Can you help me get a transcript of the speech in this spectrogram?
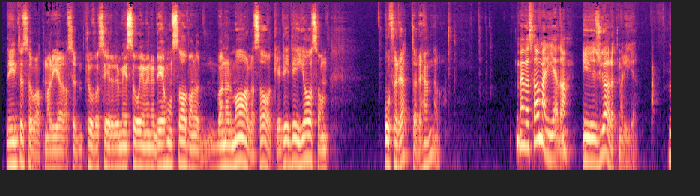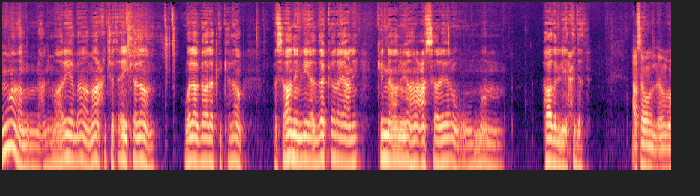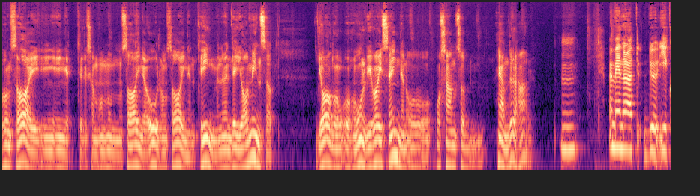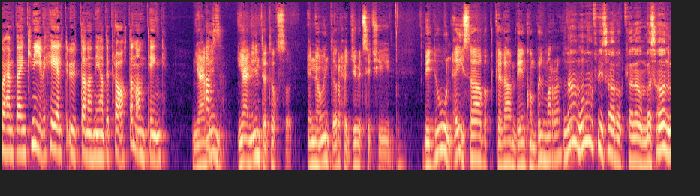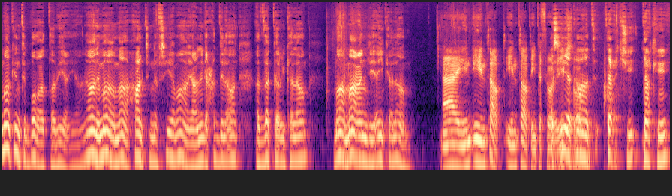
Det är inte så att Maria alltså, provocerade mig så. Jag menar det hon sa var, var normala saker. Det, det är jag som oförrättade henne. Va? Men vad sa Maria då? ايش قالت ماريا؟ ما يعني ماريا ما ما حكت اي كلام ولا قالت لي كلام بس انا اللي اتذكره يعني كنا انا وياها على السرير وهذا اللي حدث Alltså hon sa i- inget, liksom, hon, hon sa inga ord, hon sa ingenting. Men, men det jag minns att jag och, och hon, vi var i sängen och, och sen så hände det här. Men menar du att du gick och hämtade en kniv helt utan att ni hade pratat någonting? يعني Alls. يعني انت تقصد انه انت رحت جبت سكين بدون أي سابق كلام بينكم بالمرة؟ لا ما في سابق كلام بس أنا ما كنت بوضع الطبيعي يعني أنا ما ما حالتي النفسية ما يعني لحد الآن أتذكر الكلام ما ما عندي أي كلام. اي انتقت انتقت انت بس هي كانت تحكي تحكي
